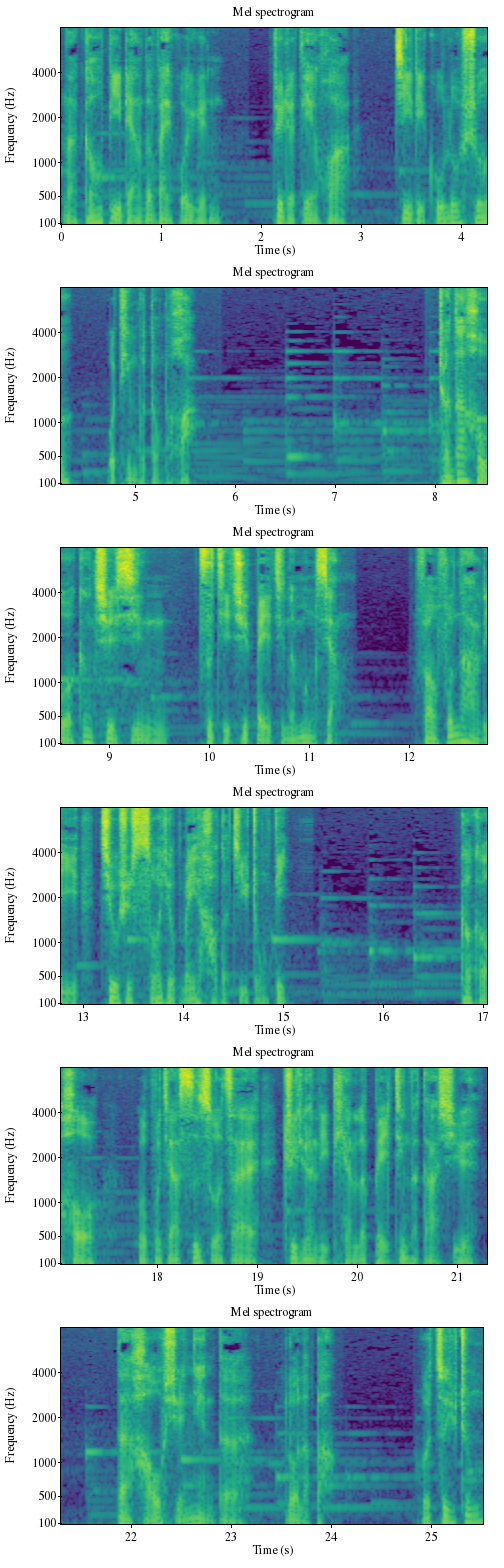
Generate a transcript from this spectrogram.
那高鼻梁的外国人，对着电话叽里咕噜说我听不懂的话。长大后，我更确信自己去北京的梦想。仿佛那里就是所有美好的集中地。高考后，我不加思索在志愿里填了北京的大学，但毫无悬念的落了榜。我最终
